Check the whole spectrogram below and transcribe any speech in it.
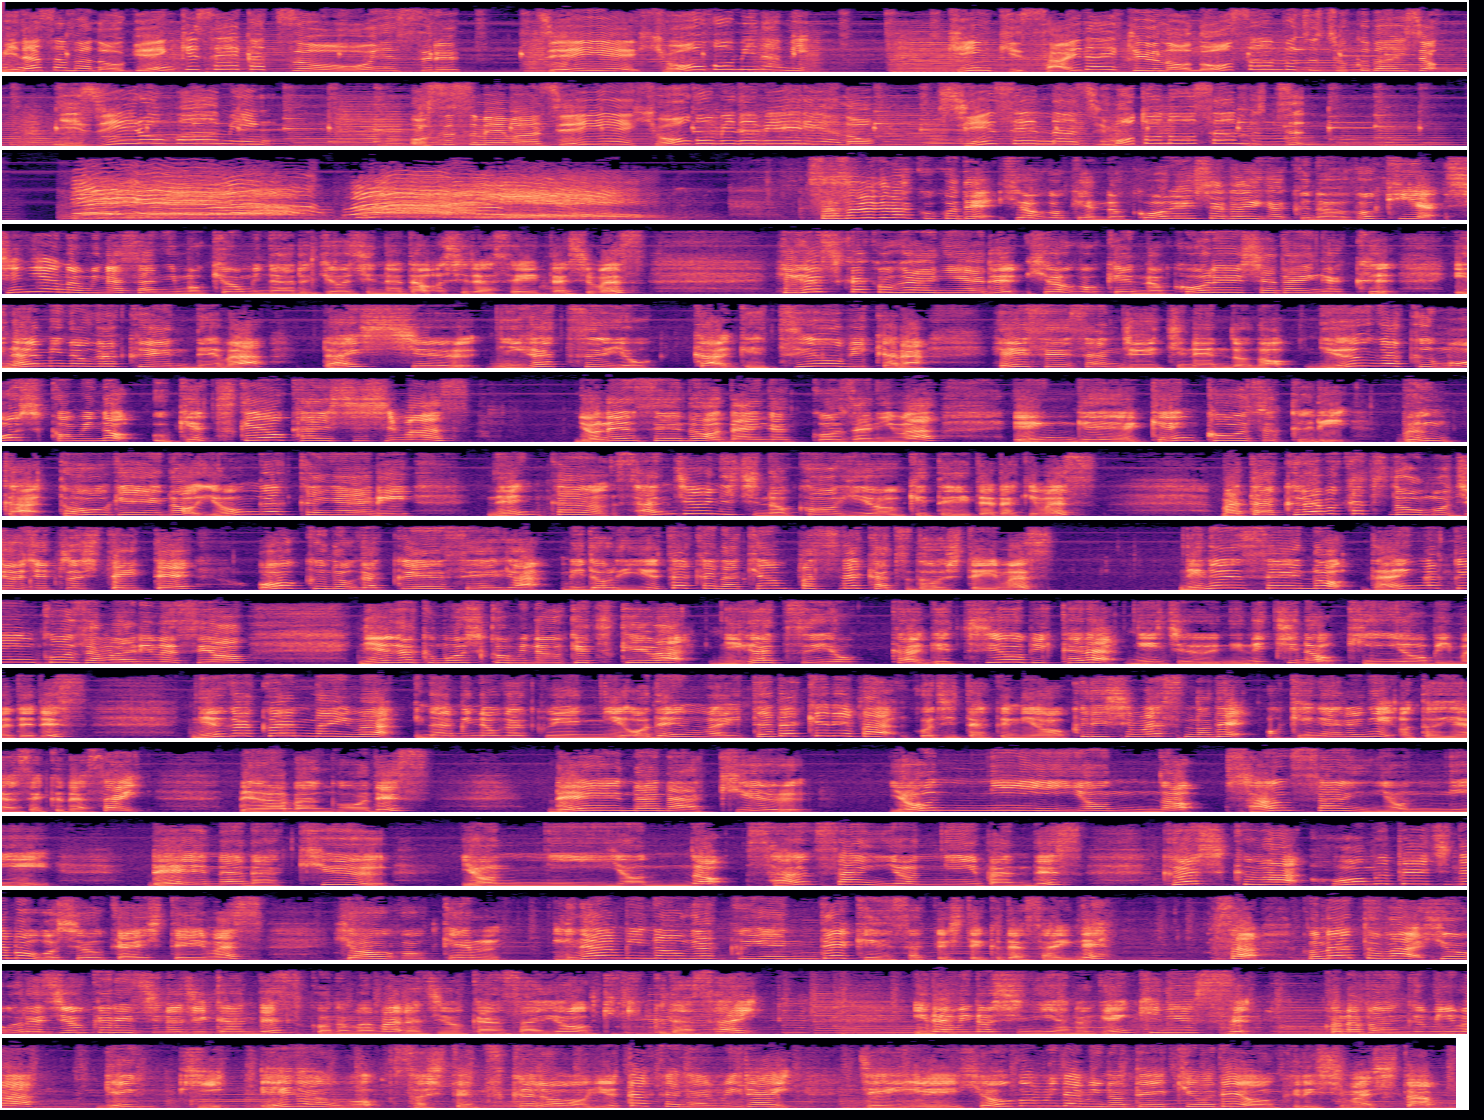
皆様の元気生活を応援する JA 兵庫南。近畿最大級の農産物直売所虹色ファーミン。おすすめは JA 兵庫南エリアの新鮮な地元農産物ここで兵庫県の高齢者大学の動きやシニアの皆さんにも興味のある行事などお知らせいたします。東加古川にある兵庫県の高齢者大学稲美野学園では来週2月4日月曜日から平成31年度の入学申し込みの受付を開始します。4年生の大学講座には園芸、健康づくり、文化、陶芸の4学科があり、年間30日の講義を受けていただきます。また、クラブ活動も充実していて、多くの学園生が緑豊かなキャンパスで活動しています。2年生の大学院講座もありますよ。入学申し込みの受付は2月4日月曜日から22日の金曜日までです。入学案内は稲美野学園にお電話いただければご自宅にお送りしますのでお気軽にお問い合わせください。電話番号です。079-424-3342 079-424-3342番です。詳しくはホームページでもご紹介しています。兵庫県稲美野学園で検索してくださいね。さあ、この後は兵庫ラジオカレッジの時間です。このままラジオ関西をお聞きください。南のシニアの元気ニュース。この番組は元気笑顔そして作ろう豊かな未来 JA 兵庫南の提供でお送りしました。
